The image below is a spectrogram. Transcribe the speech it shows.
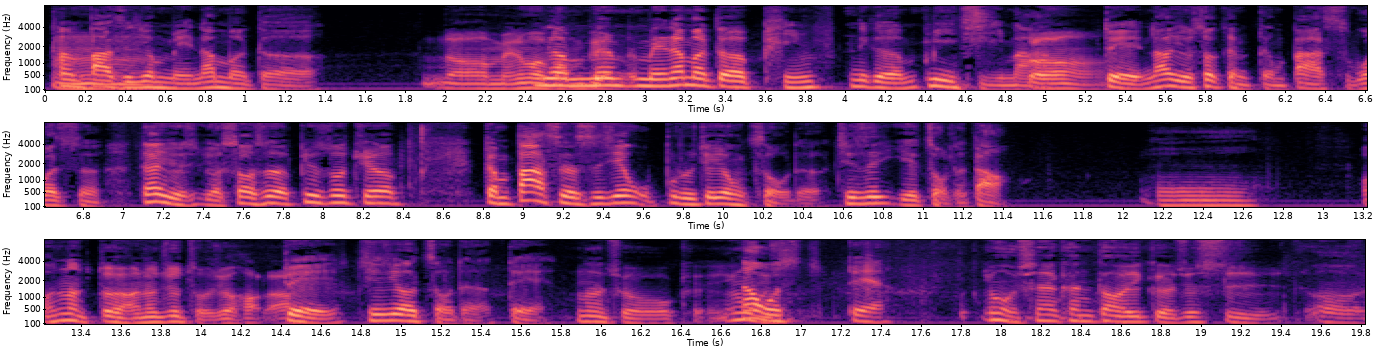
他们 bus 就没那么的，那没那么没没那么的频那个密集嘛。对，然后有时候可能等 bus 或者是，但有有时候是，比如说觉得等 bus 的时间，我不如就用走的，其实也走得到。哦，哦，那对啊，那就走就好了。对，其实要走的，对，那就 OK。那我对呀。因为我现在看到一个，就是呃，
